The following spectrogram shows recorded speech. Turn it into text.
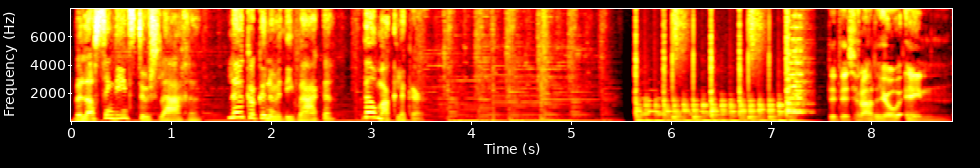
Belastingdienst toeslagen. Leuker kunnen we het niet maken, wel makkelijker. Dit is Radio 1.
